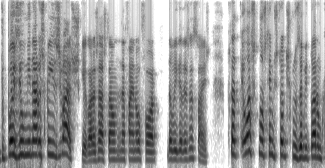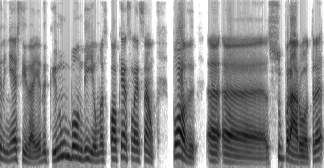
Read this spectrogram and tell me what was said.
depois de eliminar os Países Baixos, que agora já estão na Final Four da Liga das Nações. Portanto, eu acho que nós temos todos que nos habituar um bocadinho a esta ideia de que num bom dia, uma, qualquer seleção pode uh, uh, superar outra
